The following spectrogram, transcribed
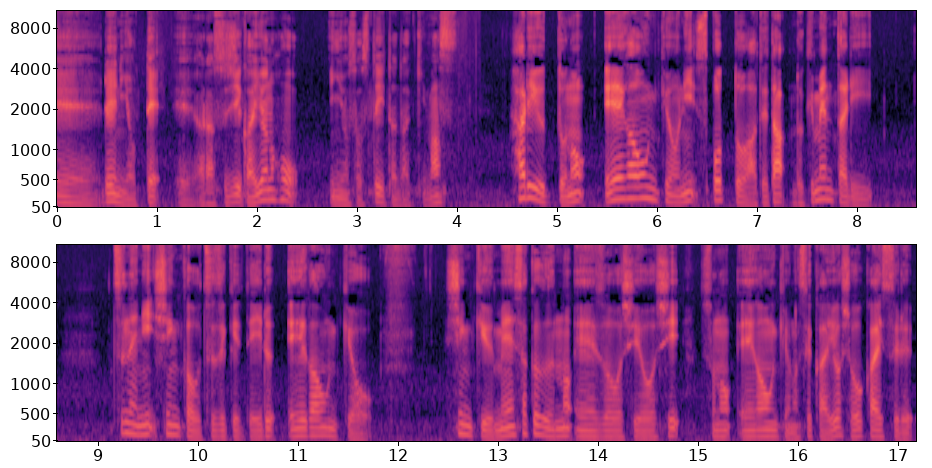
えー、例によって、え、あらすじ概要の方引用させていただきます。ハリウッドの映画音響にスポットを当てたドキュメンタリー。常に進化を続けている映画音響。新旧名作群の映像を使用しその映画音響の世界を紹介する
